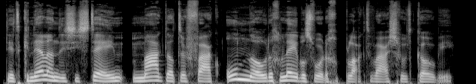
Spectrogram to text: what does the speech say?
Dit knellende systeem maakt dat er vaak onnodig labels worden geplakt, waarschuwt Kobi.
